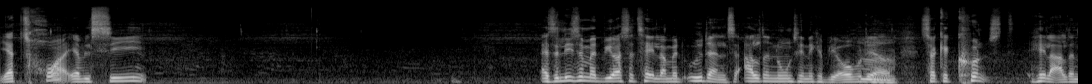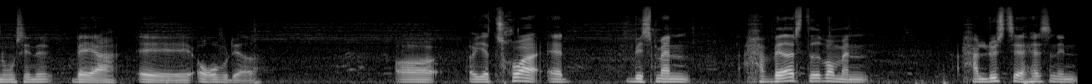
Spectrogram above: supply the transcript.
Jeg tror, jeg vil sige... Altså ligesom at vi også har talt om, at uddannelse aldrig nogensinde kan blive overvurderet, Mm. så kan kunst heller aldrig nogensinde være øh, overvurderet. Og, og jeg tror, at hvis man har været et sted, hvor man har lyst til at have sådan en,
